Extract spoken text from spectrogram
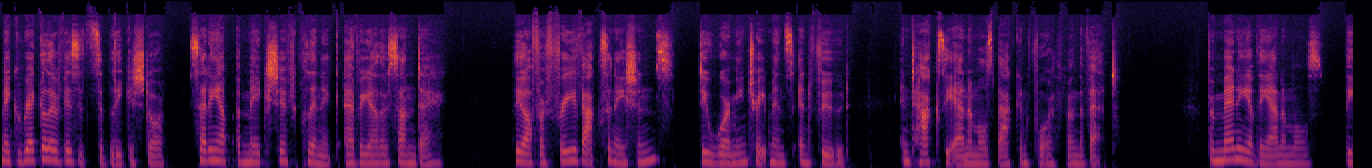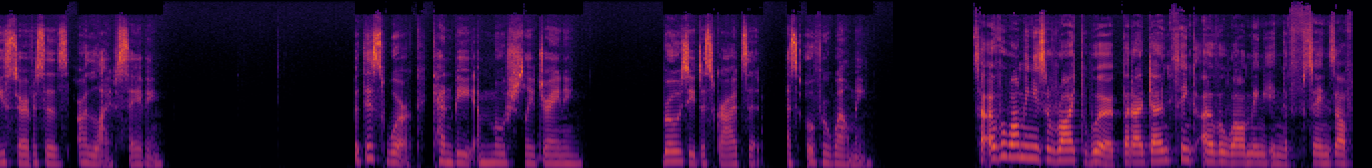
make regular visits to Blikkiesdorp, setting up a makeshift clinic every other Sunday. They offer free vaccinations, deworming treatments, and food, and taxi animals back and forth from the vet. For many of the animals, these services are life saving. But this work can be emotionally draining. Rosie describes it as overwhelming. So, overwhelming is a right word, but I don't think overwhelming in the sense of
